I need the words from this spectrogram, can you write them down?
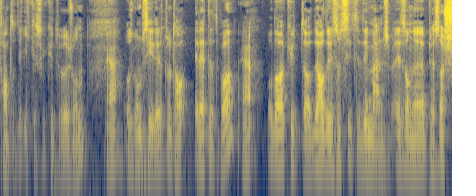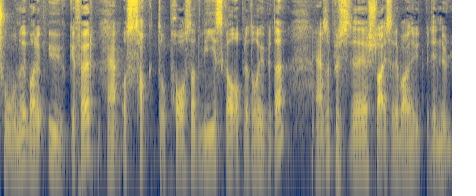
fant at de ikke skulle kutte produksjonen. ja, Og så kom Sider et tall rett etterpå, ja, og da kutta De hadde liksom sittet i, i sånne presentasjoner bare uke før Ja. og sagt og påstått at vi skal opprettholde utbytte, og så plutselig slicer de bare en utbytte i null.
